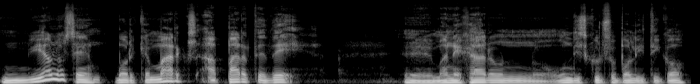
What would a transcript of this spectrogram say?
Yo no sé, porque Marx, aparte de eh, manejar un, un discurso político,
